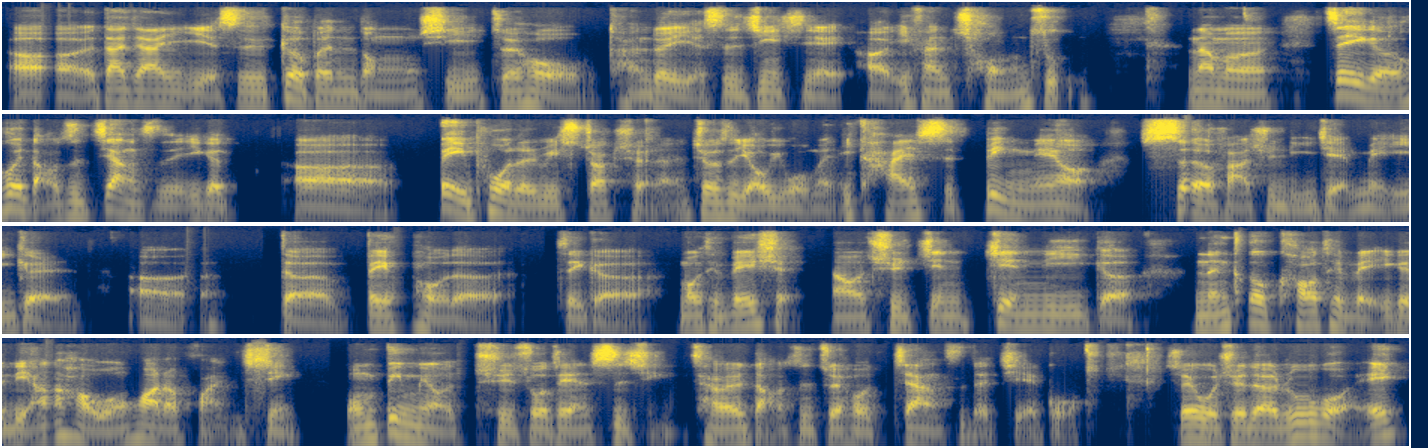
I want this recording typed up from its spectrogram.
呃大家也是各奔东西，最后团队也是进行呃一番重组。那么这个会导致这样子的一个呃被迫的 restructure 呢，就是由于我们一开始并没有设法去理解每一个人呃的背后的这个 motivation，然后去建建立一个能够 cultivate 一个良好文化的环境。我们并没有去做这件事情，才会导致最后这样子的结果。所以我觉得，如果诶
